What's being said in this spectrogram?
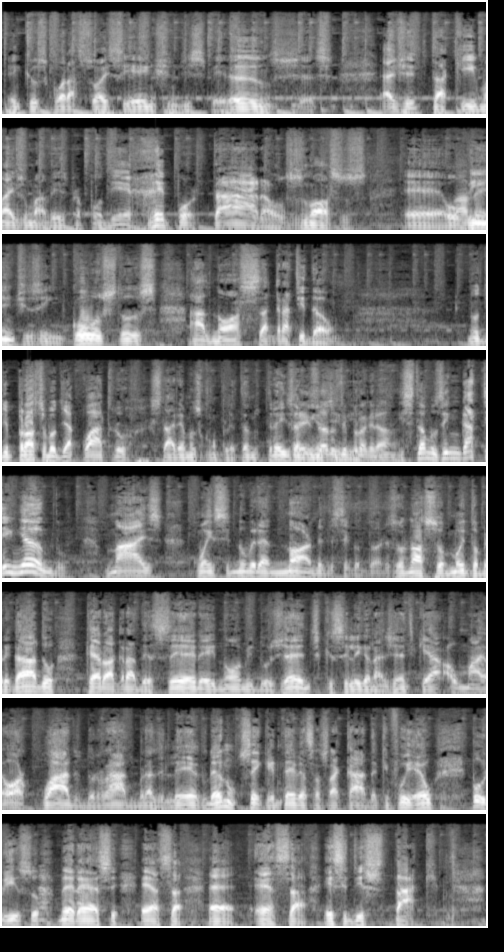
em que os corações se enchem de esperanças, a gente está aqui mais uma vez para poder reportar aos nossos é, ouvintes e encostos a nossa gratidão. No dia próximo, dia 4, estaremos completando três, Três aninhos anos de vida. programa. Estamos engatinhando, mas com esse número enorme de seguidores. O nosso muito obrigado. Quero agradecer em nome do gente que se liga na gente, que é o maior quadro do rádio brasileiro. Eu não sei quem teve essa sacada, que fui eu, por isso merece essa, é, essa, esse destaque.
